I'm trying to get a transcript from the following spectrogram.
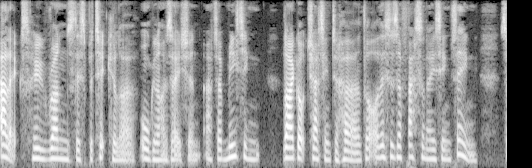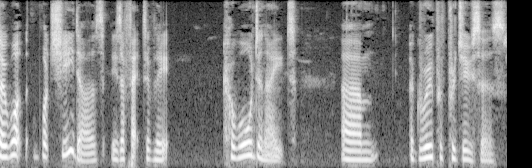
Alex, who runs this particular organization, at a meeting I got chatting to her and thought, oh, this is a fascinating thing. So what what she does is effectively coordinate um, a group of producers,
